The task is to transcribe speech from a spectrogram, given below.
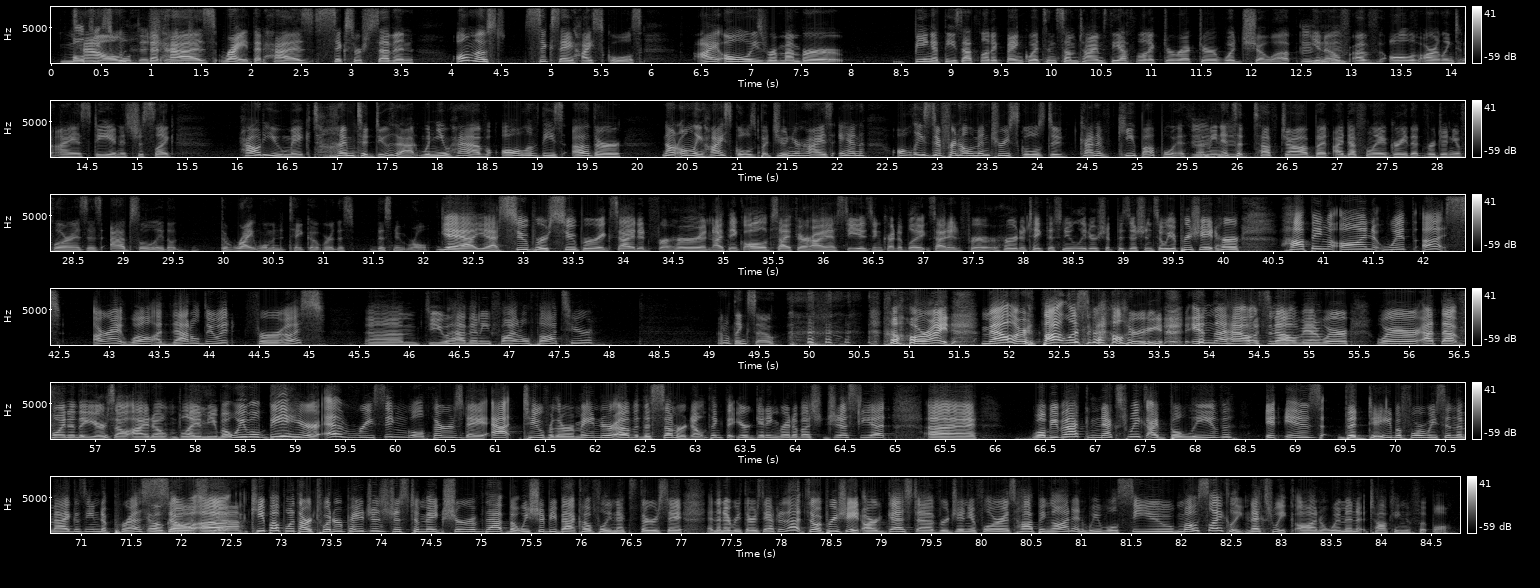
multi-school town district that has right that has six or seven almost 6A high schools. I always remember being at these athletic banquets and sometimes the athletic director would show up, you know, mm-hmm. of all of Arlington ISD and it's just like how do you make time to do that when you have all of these other not only high schools but junior highs and all these different elementary schools to kind of keep up with. I mean, it's mm-hmm. a tough job, but I definitely agree that Virginia Flores is absolutely the the right woman to take over this this new role. Yeah, yeah, super, super excited for her, and I think all of Cy-Fair ISD is incredibly excited for her to take this new leadership position. So we appreciate her hopping on with us. All right, well, uh, that'll do it for us. Um, do you have any final thoughts here? I don't think so. All right, Mallory, thoughtless Mallory in the house. No, man, we're we're at that point in the year, so I don't blame you. But we will be here every single Thursday at two for the remainder of the summer. Don't think that you're getting rid of us just yet. Uh, we'll be back next week, I believe. It is the day before we send the magazine to press. Oh, so gosh, uh, yeah. keep up with our Twitter pages just to make sure of that. But we should be back hopefully next Thursday and then every Thursday after that. So appreciate our guest, uh, Virginia Flores, hopping on, and we will see you most likely next week on Women Talking Football.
